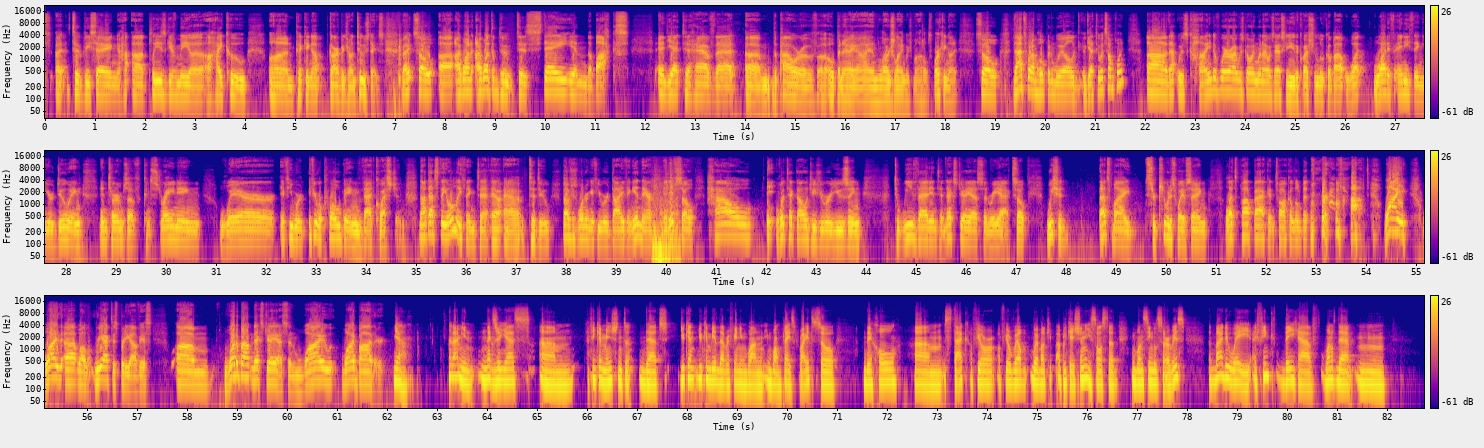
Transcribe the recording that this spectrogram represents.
to be saying, uh, "Please give me a, a, haiku on picking up garbage on Tuesdays," right? So uh, I want I want them to to stay in the box and yet to have that um, the power of uh, open AI and large language models working on it. So that's what I'm hoping we'll get to at some point. Uh, that was kind of where I was going when I was asking you the question, Luke, about what what if anything you're doing in terms of constraining where if you were if you were probing that question not that's the only thing to uh, uh, to do but i was just wondering if you were diving in there and if so how what technologies you were using to weave that into Next.js and React. So we should, that's my circuitous way of saying, let's pop back and talk a little bit more about why, why, uh, well, React is pretty obvious. Um, what about Next.js and why, why bother? Yeah. I mean, Next.js, um, I think I mentioned that you can, you can build everything in one, in one place, right? So the whole um, stack of your of your web web application is hosted in one single service. But by the way, I think they have one of the um,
